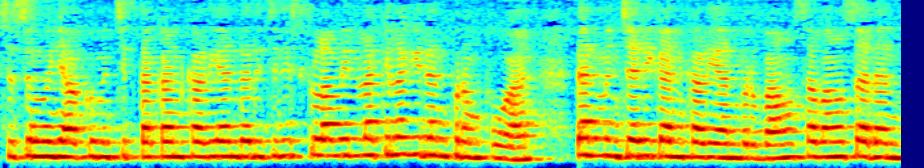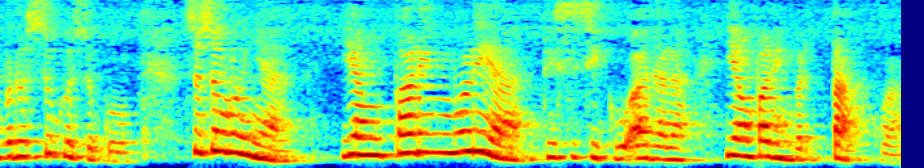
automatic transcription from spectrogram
Sesungguhnya aku menciptakan kalian dari jenis kelamin laki-laki dan perempuan dan menjadikan kalian berbangsa-bangsa dan bersuku-suku. Sesungguhnya yang paling mulia di sisiku adalah yang paling bertakwa.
